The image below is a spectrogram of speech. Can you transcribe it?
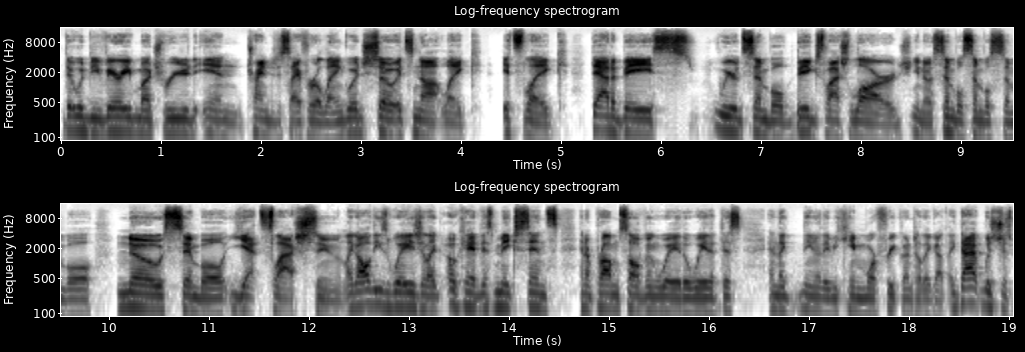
that would be very much rooted in trying to decipher a language. So it's not like it's like database weird symbol big slash large you know symbol symbol symbol no symbol yet slash soon. Like all these ways you're like okay this makes sense in a problem solving way the way that this and like you know they became more frequent until they got like that was just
